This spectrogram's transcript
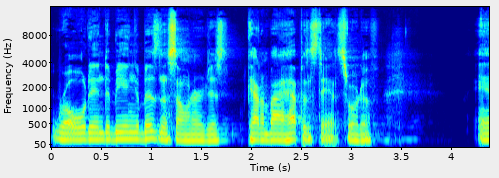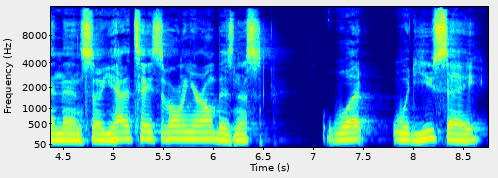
rolled into being a business owner, just kind of by happenstance, sort of. And then so you had a taste of owning your own business. What would you say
